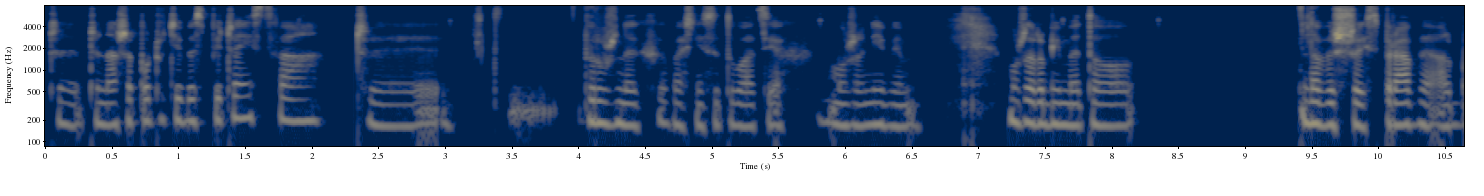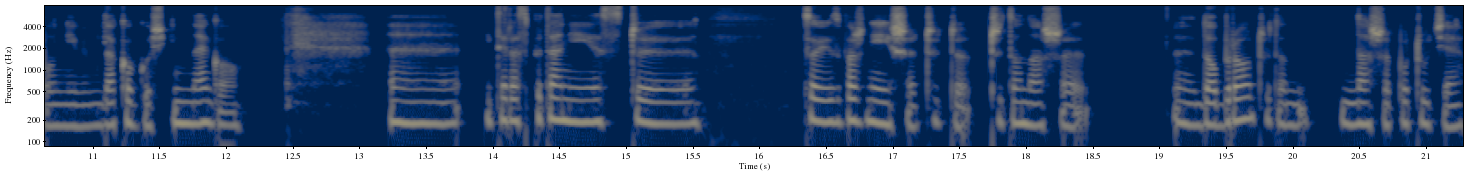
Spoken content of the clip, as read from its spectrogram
Czy, czy nasze poczucie bezpieczeństwa, czy w, w różnych właśnie sytuacjach. Może nie wiem, może robimy to dla wyższej sprawy albo nie wiem, dla kogoś innego. E, I teraz pytanie jest, czy co jest ważniejsze, czy, czy, czy to nasze dobro, czy to nasze poczucie,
